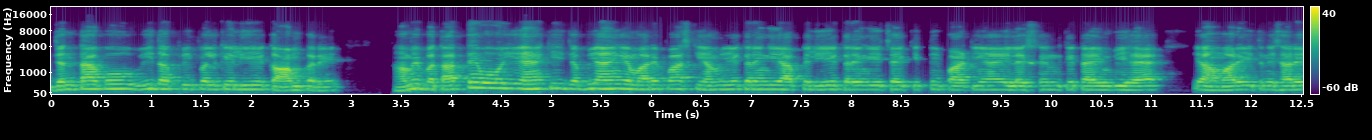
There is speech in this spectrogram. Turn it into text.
जनता को वी द पीपल के लिए काम करें। हमें बताते वो ये है कि जब भी आएँगे हमारे पास कि हम ये करेंगे, आपके लिए ये करेंगे, चाहे कितनी पार्टियाँ हैं, इलेक्शन के टाइम भी है या हमारे इतने सारे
